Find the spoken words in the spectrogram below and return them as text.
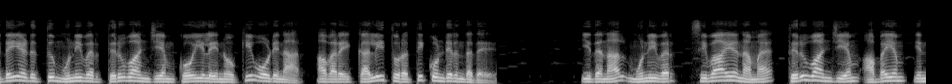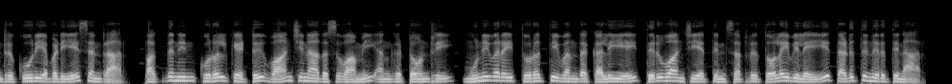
இதையடுத்து முனிவர் திருவாஞ்சியம் கோயிலை நோக்கி ஓடினார். அவரை கலி துரத்திக் கொண்டிருந்தது. இதனால் முனிவர் சிவாய நம திருவாஞ்சியம் அபயம் என்று கூறியபடியே சென்றார். பக்தனின் குரல் கேட்டு வாஞ்சிநாத சுவாமி அங்கு தோன்றி முனிவரை துரத்தி வந்த கலியை திருவாஞ்சியத்தின் சற்று தொலைவிலேயே தடுத்து நிறுத்தினார்.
